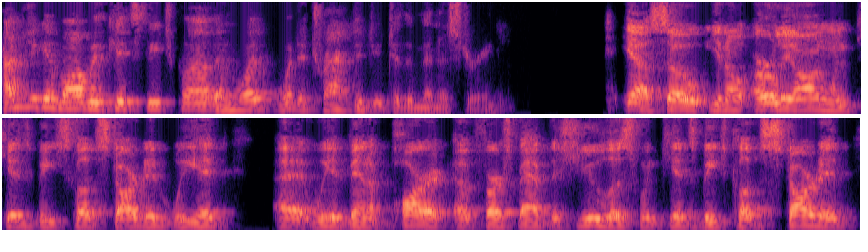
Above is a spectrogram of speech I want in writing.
how did you get involved with Kids Beach Club and what, what attracted you to the ministry? Yeah. So, you know, early on when Kids Beach Club started, we had, uh, we had been a part of First Baptist Euless when Kids Beach Club started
